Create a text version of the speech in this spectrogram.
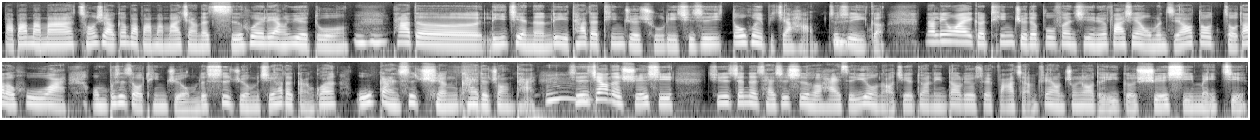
爸爸妈妈从小跟爸爸妈妈讲的词汇量越多，嗯，他的理解能力、他的听觉处理其实都会比较好。这是一个。嗯、那另外。另外一个听觉的部分，其实你会发现，我们只要都走到了户外，我们不是走听觉，我们的视觉，我们其他的感官五感是全开的状态。嗯，其实这样的学习，其实真的才是适合孩子右脑阶段零到六岁发展非常重要的一个学习媒介。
